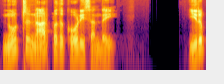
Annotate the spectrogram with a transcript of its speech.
நூற்று நாற்பது கோடி சந்தை இருப்பு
